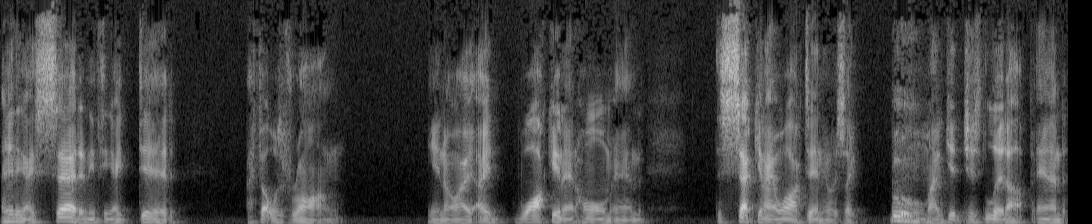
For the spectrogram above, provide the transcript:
anything I said, anything I did, I felt was wrong. You know, I, I'd walk in at home and the second I walked in, it was like boom, I'd get just lit up. And,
